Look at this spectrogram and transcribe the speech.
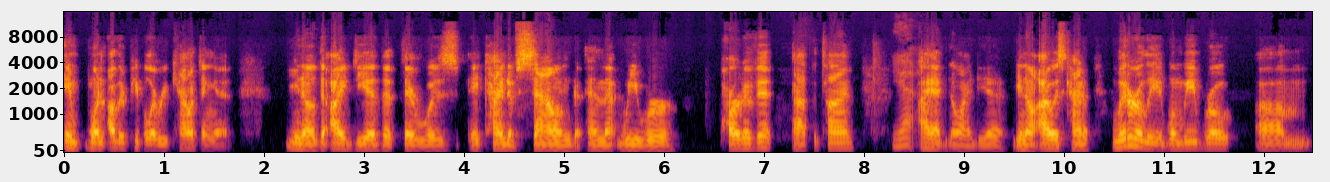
in, when other people are recounting it, you know, the idea that there was a kind of sound and that we were part of it at the time. yeah. I had no idea. You know, I was kind of literally when we wrote um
